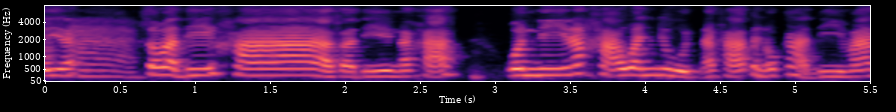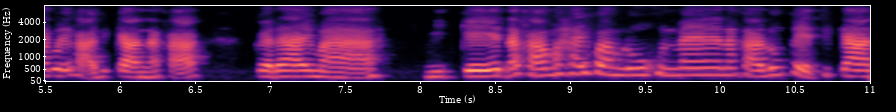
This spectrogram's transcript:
ดีนะสวัสดีค่ะ สวัสดีนะคะ วันนี้นะคะวันหยุดนะคะ เป็นโอกาสดีมากเลยค่ะพี่กันนะคะ ก็ได้มามีเกสนะคะ มาให้ความรู้คุณแม่นะคะลูกเพจพี่กัน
